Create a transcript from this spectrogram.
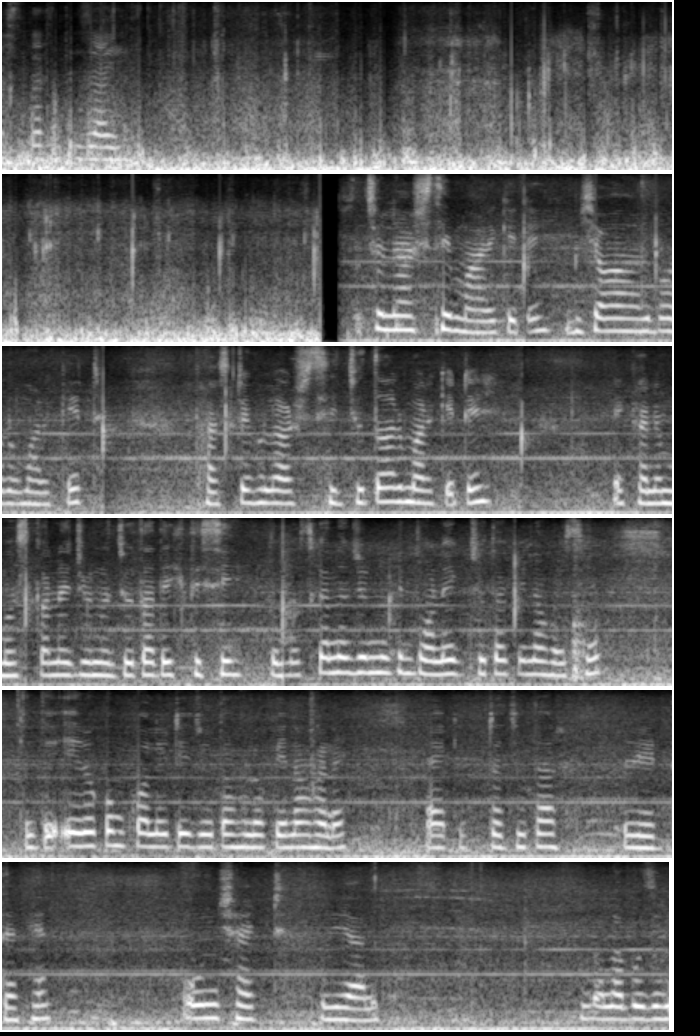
আস্তে আস্তে যাই। চলে আসছি মার্কেটে বিশাল বড় মার্কেট ফার্স্টে হলো আসছি জুতার মার্কেটে এখানে মুস্কানের জন্য জুতা দেখতেছি। তো মুস্কানের জন্য কিন্তু অনেক জুতা কেনা হয়েছে। কিন্তু এরকম কোয়ালিটির জুতা হলো কেনা হয় না। এক একটা জুতার রেট দেখেন। উনষাট রিয়াল। বলা বোঝেন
